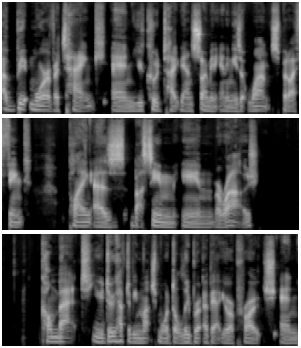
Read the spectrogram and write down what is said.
a bit more of a tank and you could take down so many enemies at once. But I think playing as Basim in Mirage, combat, you do have to be much more deliberate about your approach. And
